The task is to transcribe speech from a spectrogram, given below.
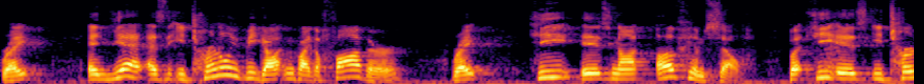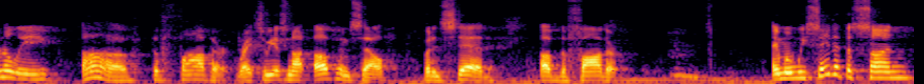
right? And yet, as the eternally begotten by the Father, right, He is not of Himself, but He is eternally of the Father, right? So He is not of Himself, but instead of the Father. And when we say that the Son,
